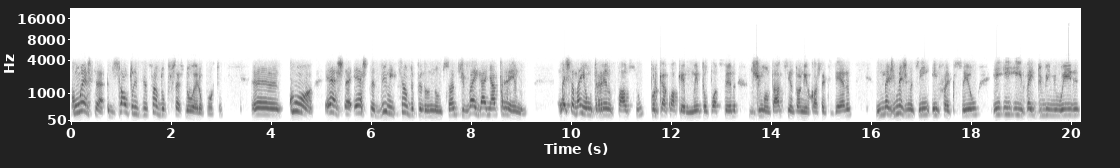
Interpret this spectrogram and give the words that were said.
com esta desautorização do processo do aeroporto, uh, com esta, esta demissão de Pedro Nuno Santos, vai ganhar terreno mas também é um terreno falso, porque a qualquer momento ele pode ser desmontado se António Costa quiser, mas mesmo assim enfraqueceu e, e, e veio diminuir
